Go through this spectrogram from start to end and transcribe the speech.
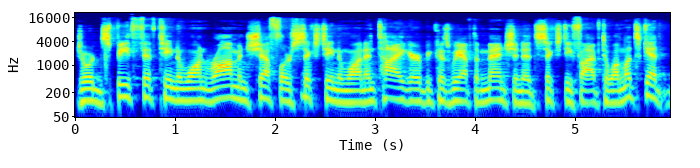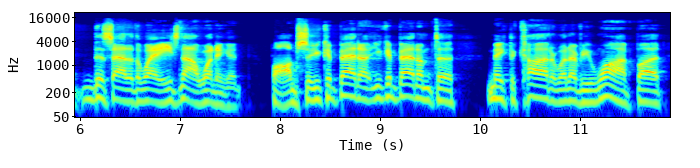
Jordan Spieth 15 to 1. Rahm and Scheffler 16 to 1. And Tiger, because we have to mention it, 65 to 1. Let's get this out of the way. He's not winning it, Bob. So you could bet uh, you could bet him to make the cut or whatever you want. But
